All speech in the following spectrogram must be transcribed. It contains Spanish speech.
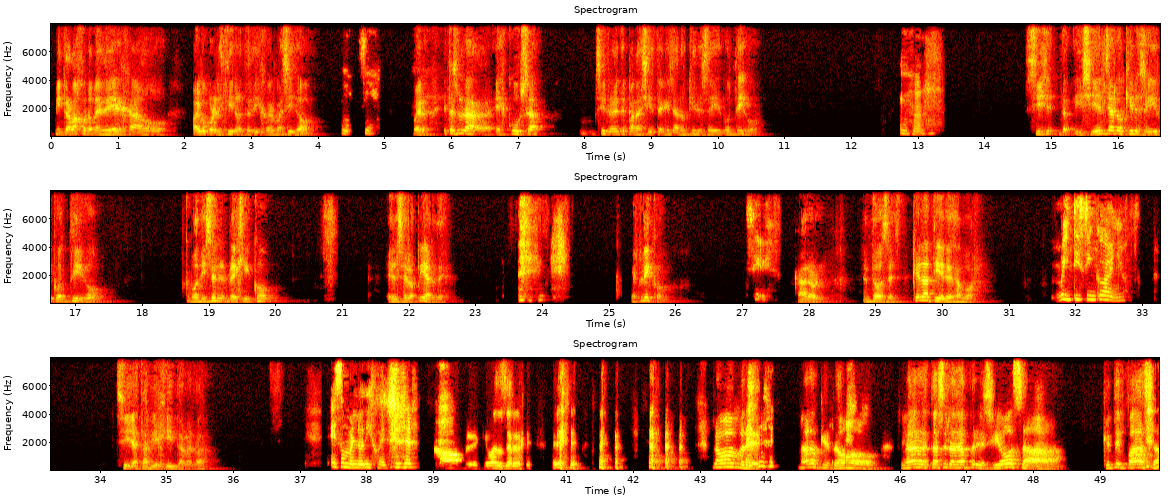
mi trabajo no me deja o algo por el estilo, te dijo algo así, ¿no? Sí, Sí, Bueno, esta es una excusa simplemente para decirte que ya no quiere seguir contigo. Si- y si él ya no quiere seguir contigo, como dicen en México, él se lo pierde. ¿Me explico? sí. Carol, entonces, ¿qué edad tienes, amor? 25 años. Sí, ya estás viejita, ¿verdad? Eso me lo dijo él. No, hombre, ¿qué vas a hacer? No, hombre, claro que no. Claro, estás en una edad preciosa. ¿Qué te pasa,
